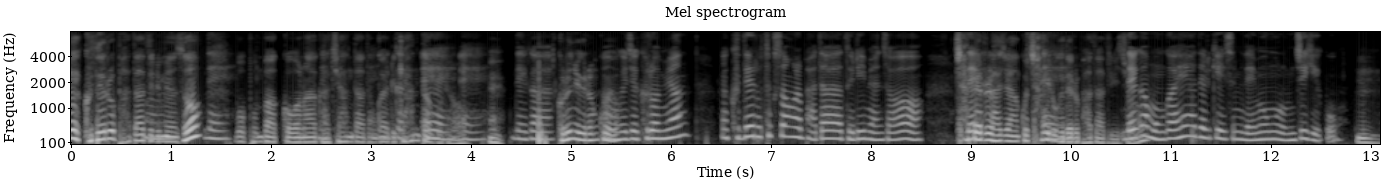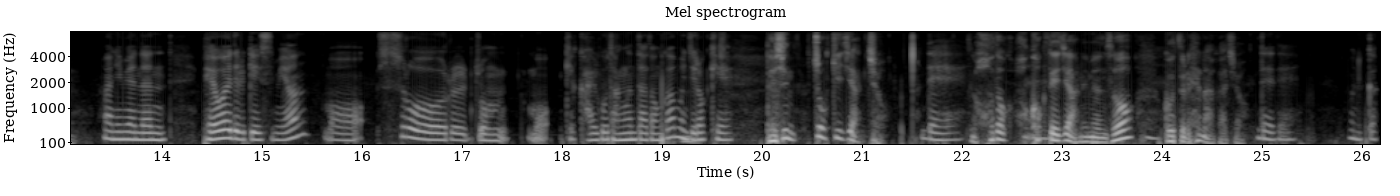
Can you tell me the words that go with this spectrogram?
예, 그대로 받아들이면서 네. 뭐 본받거나 네. 같이 한다든가 이렇게 그러니까, 한다고요. 예, 예. 예. 내가 그런 얘기를 한 거예요. 어, 이제 그러면 그냥 그대로 특성을 받아들이면서 차별을 하지 않고 차이로 네. 그대로 받아들이죠. 내가 뭔가 해야 될 게 있으면 내 몸을 움직이고 음. 아니면은 배워야 될 게 있으면 뭐 스스로를 좀 뭐 이렇게 갈고 닦는다던가 뭐 음. 이렇게 대신 쫓기지 않죠. 네, 허덕 헉헉대지 않으면서 음. 그것들을 해 나가죠. 네, 네. 그러니까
